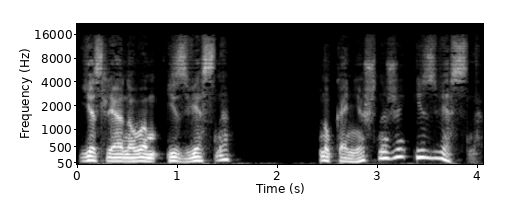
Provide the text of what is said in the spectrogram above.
если оно вам известно? Ну, конечно же, известно.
